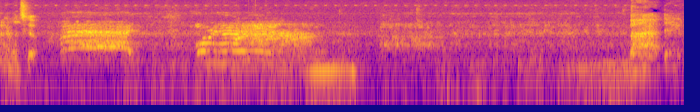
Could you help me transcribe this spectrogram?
Let's go. Ah, dang it.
